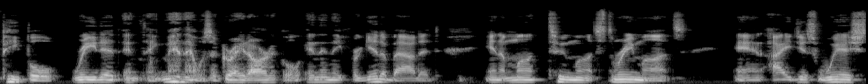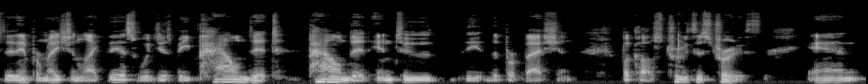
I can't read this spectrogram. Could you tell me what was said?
people read it and think, man, that was a great article. And then they forget about it in a month, two months, three months. And I just wish that information like this would just be pounded, pounded into the, the profession because truth is truth. And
